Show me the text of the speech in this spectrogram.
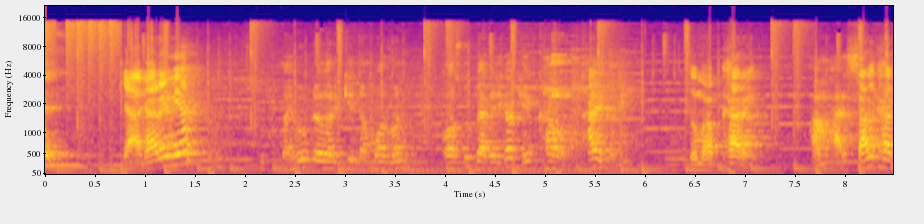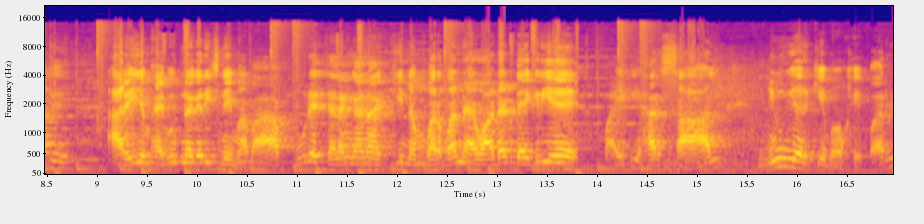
क्या खा रहे मियाँ? महबूब नगर की नंबर वन कॉस्मिक बेकरी का केक खा खाए कभी? तुम अब खा रहे हम हर साल खाते हैं। अरे ये महबूब नगर ही नहीं माँ बाप पूरे तेलंगाना की नंबर वन अवार्डेड बेकरी है। मैं भी हर साल न्यू ईयर के मौके पर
